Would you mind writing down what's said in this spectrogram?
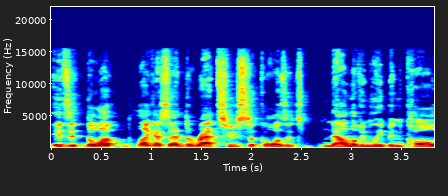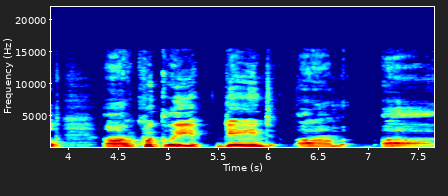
Is it the like I said, the Ratusical, as it's now lovingly been called, um, quickly gained um, uh,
